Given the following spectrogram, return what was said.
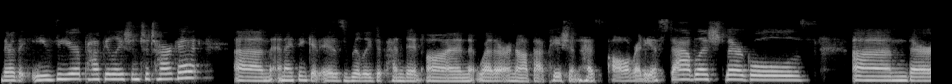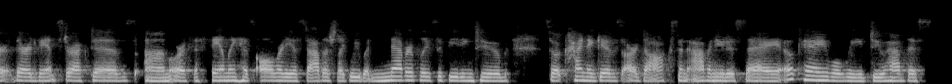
They're the easier population to target. Um, and I think it is really dependent on whether or not that patient has already established their goals, um, their their advanced directives, um, or if the family has already established, like we would never place a feeding tube. So it kind of gives our docs an avenue to say, okay, well, we do have this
